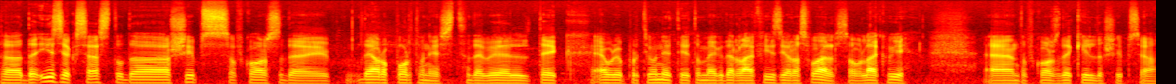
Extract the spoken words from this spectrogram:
uh, the easy access to the ships of course they they are opportunists they will take every opportunity to make their life easier as well so like we and of course they kill the ships yeah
